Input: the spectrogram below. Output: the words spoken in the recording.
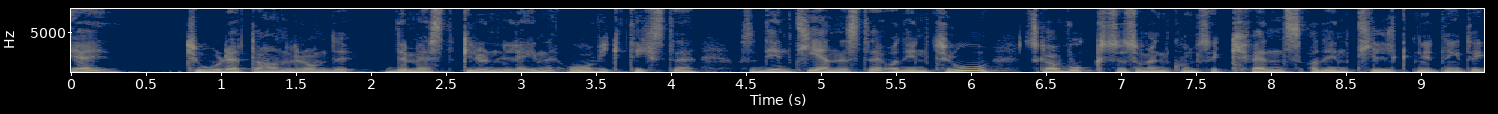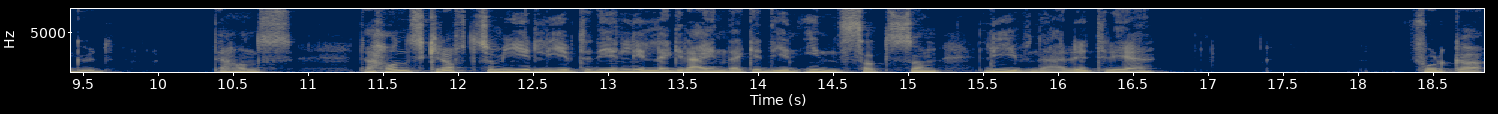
Jeg tror dette handler om det, det mest grunnleggende og viktigste. Altså Din tjeneste og din tro skal vokse som en konsekvens av din tilknytning til Gud. Det er hans, det er hans kraft som gir liv til din lille grein, det er ikke din innsats som livnærer treet. Folka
